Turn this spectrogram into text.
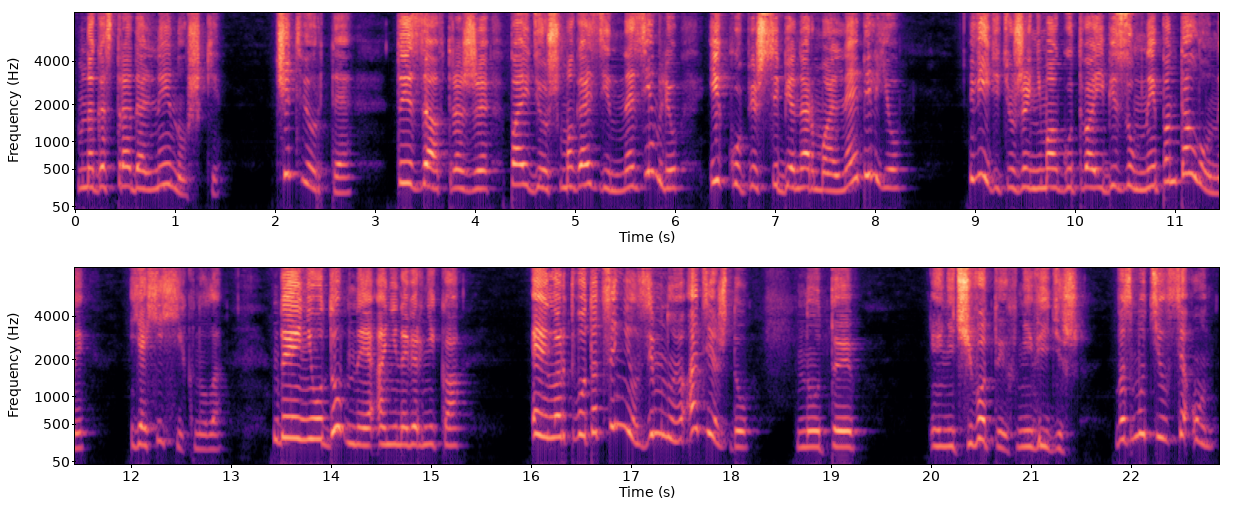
многострадальные ножки. Четвертое. Ты завтра же пойдешь в магазин на землю и купишь себе нормальное белье. Видеть уже не могу твои безумные панталоны. Я хихикнула. Да и неудобные они наверняка. Эйлард вот оценил земную одежду. Ну ты... И ничего ты их не видишь. Возмутился он.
